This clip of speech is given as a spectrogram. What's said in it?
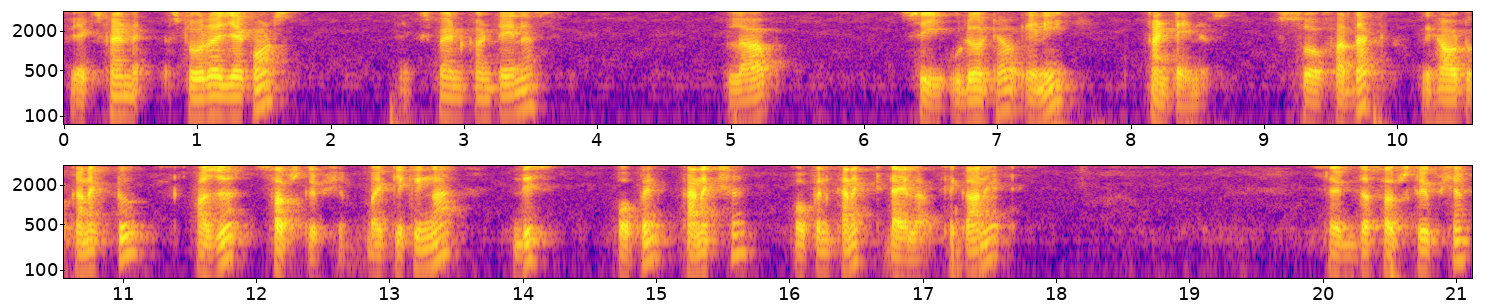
If you expand storage accounts, expand containers. Blob. See we don't have any containers. So for that we have to connect to azure subscription by clicking on this open connection open connect dialog. Click on it. Select the subscription.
